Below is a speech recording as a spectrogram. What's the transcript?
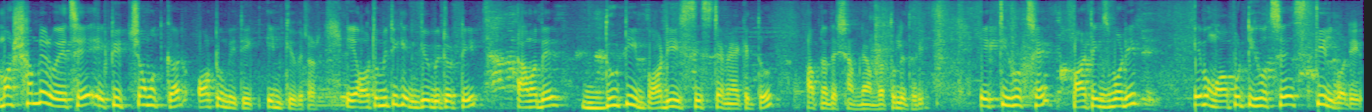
আমার সামনে রয়েছে একটি চমৎকার অটোমেটিক ইনকিউবেটর এই অটোমেটিক ইনকিউবেটরটি আমাদের দুটি বডির সিস্টেমে কিন্তু আপনাদের সামনে আমরা তুলে ধরি। একটি হচ্ছে পার্টেক্স বডির এবং অপরটি হচ্ছে স্টিল বডির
